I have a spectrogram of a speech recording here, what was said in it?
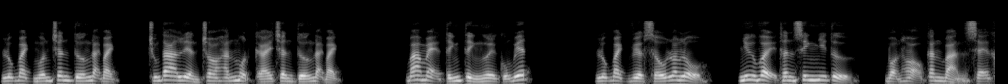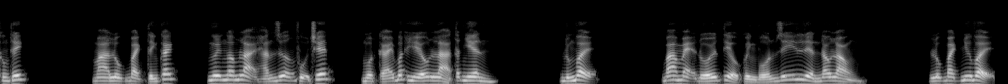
Lục Bạch muốn chân tướng Đại Bạch, chúng ta liền cho hắn một cái chân tướng Đại Bạch. Ba mẹ tính tình ngươi cũng biết. Lục Bạch việc xấu loang lổ, như vậy thân sinh nhi tử, bọn họ căn bản sẽ không thích. Mà Lục Bạch tính cách, ngươi ngâm lại hắn dưỡng phụ chết, một cái bất hiếu là tất nhiên. Đúng vậy. Ba mẹ đối tiểu Quỳnh vốn dĩ liền đau lòng. Lục Bạch như vậy,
